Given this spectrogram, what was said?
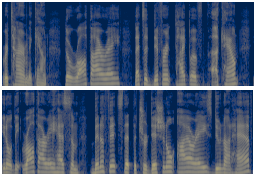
retirement account. The Roth IRA, that's a different type of account. You know, the Roth IRA has some benefits that the traditional IRAs do not have.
